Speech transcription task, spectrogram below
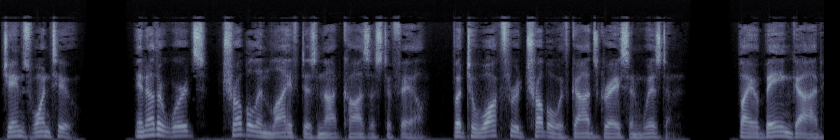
James 1:2. In other words, trouble in life does not cause us to fail, but to walk through trouble with God's grace and wisdom. By obeying God,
